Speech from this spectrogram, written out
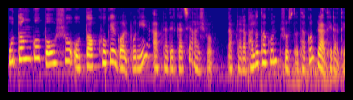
উতঙ্ক পৌষ ও তক্ষকের গল্প নিয়ে আপনাদের কাছে আসব। আপনারা ভালো থাকুন, সুস্থ থাকুন। রাধে রাধে।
